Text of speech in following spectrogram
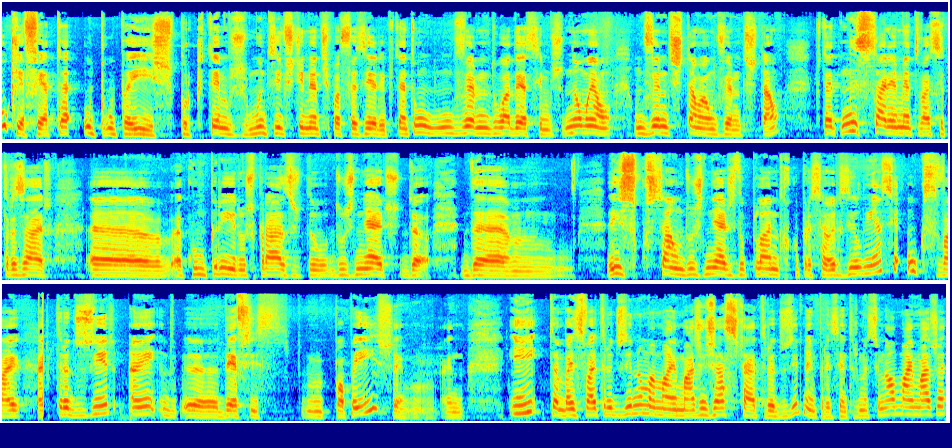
O que afeta o, o, país, porque temos muitos investimentos para fazer e, portanto, um, um governo do Odécimos não é um, um, governo de gestão, é um governo de gestão. Portanto, necessariamente vai se atrasar uh, a cumprir os prazos do, dos dinheiros da, da um, execução dos dinheiros do Plano de Recuperação e Resiliência, o que se vai traduzir em uh, déficit para o país e também se vai traduzir numa má imagem, já se está a traduzir na imprensa internacional, má imagem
